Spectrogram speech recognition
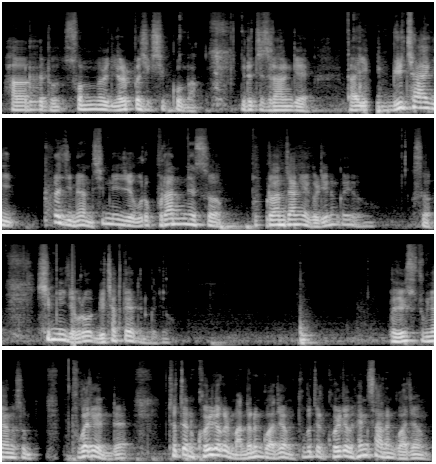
하루에도 손을 열 번씩 씻고 막, 이런 짓을 하는 게, 다 이 밀착이 떨어지면 심리적으로 불안해서 불안장애에 걸리는 거예요. 그래서 심리적으로 밀착돼야 되는 거죠. 여기서 중요한 것은 두 가지가 있는데, 첫째는 권력을 만드는 과정, 두 번째는 권력을 행사하는 과정,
